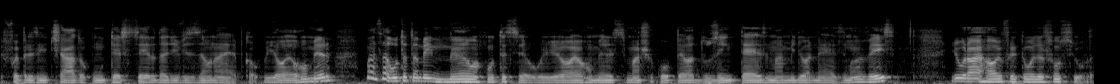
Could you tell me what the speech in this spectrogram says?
foi presenteado com o terceiro da divisão na época, o Joel Romero, mas a luta também não aconteceu. O Joel Romero se machucou pela duzentésima milionésima vez e o Uriah Hall enfrentou o Anderson Silva.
